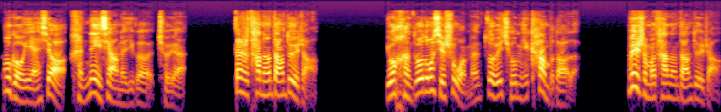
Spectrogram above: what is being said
不苟言笑、很内向的一个球员，但是他能当队长，有很多东西是我们作为球迷看不到的。为什么他能当队长？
